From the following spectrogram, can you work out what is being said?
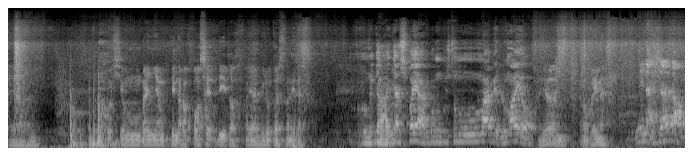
Ayan. Tapos yung kanyang pinaka-poset dito. Ayan, binutas na nila. Nag-a-adjust pa yan. Kung gusto mo lumapit, lumayo. Ayun, okay na. Okay na, shout out.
